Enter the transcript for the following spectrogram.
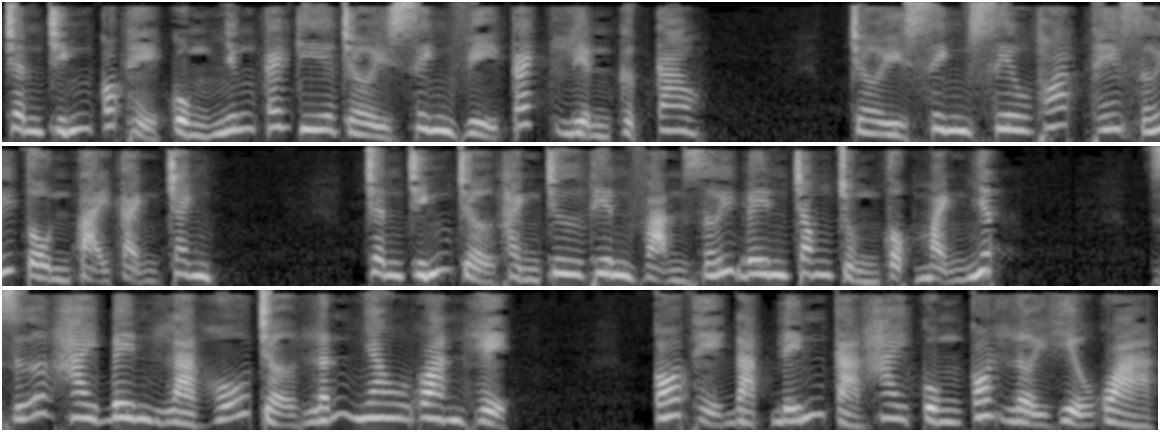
Chân chính có thể cùng những cái kia trời sinh vị cách liền cực cao. Trời sinh siêu thoát thế giới tồn tại cạnh tranh. Chân chính trở thành chư thiên vạn giới bên trong chủng tộc mạnh nhất. Giữa hai bên là hỗ trợ lẫn nhau quan hệ. Có thể đạt đến cả hai cùng có lời hiệu quả.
